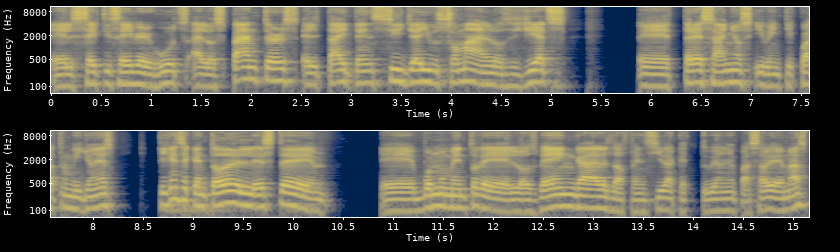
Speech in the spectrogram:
El safety Xavier Woods a los Panthers. El Titan CJ Usoma a los Jets. 3 eh, años y 24 millones. Fíjense que en todo este eh, buen momento de los Bengals, la ofensiva que tuvieron el pasado y demás.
